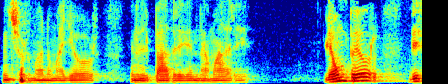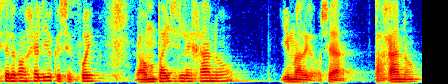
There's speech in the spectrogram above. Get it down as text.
en su hermano mayor, en el padre, en la madre. Y aún peor, dice el Evangelio que se fue a un país lejano, y o sea, pagano,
